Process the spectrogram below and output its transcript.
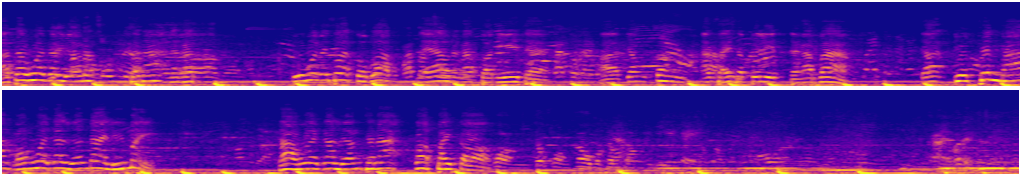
อ่าถ้าห้วยกันเหลืองชนะนะครับคือห้วยไม่ซอดตกรอบแล้วนะครับ ตอนนี้แต่อ่ายังต้องอาศัยสปิริตนะครับว่า จะหยุดเส้นทางของห้วยกันเหลืองได้หรือไม่ ถ้าห้วยกันเหลืองชนะก็ไปต่อ ของเจ้าของเก่าบักดำดำนี่ไก่ขายมาได้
